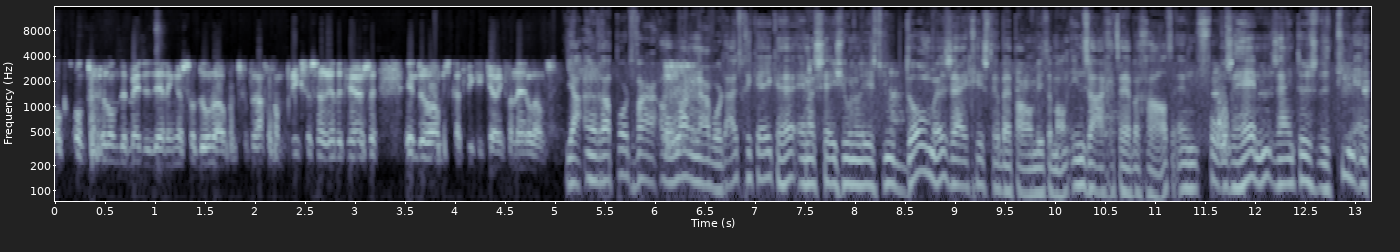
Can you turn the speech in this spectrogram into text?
ook onthullende mededelingen zal doen over het verdrag van priesters en religieuzen in de Rooms-Katholieke Kerk van Nederland. Ja, een rapport waar al lang naar wordt uitgekeken. NRC-journalist Joep Dome zei gisteren bij Paul Witteman inzage te hebben gehad en volgens hem zijn tussen de 10 en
